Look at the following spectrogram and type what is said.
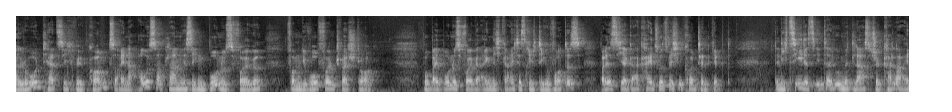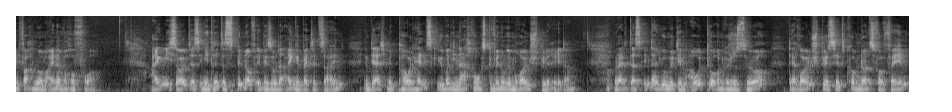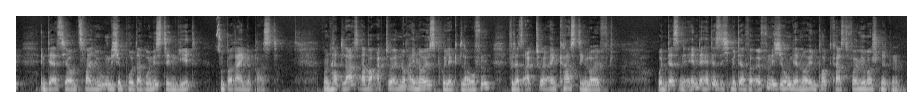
Hallo und herzlich willkommen zu einer außerplanmäßigen Bonusfolge vom niveauvollen Trash Talk. Wobei Bonusfolge eigentlich gar nicht das richtige Wort ist, weil es hier gar keinen zusätzlichen Content gibt. Denn ich ziehe das Interview mit Lars Chakala einfach nur um eine Woche vor. Eigentlich sollte es in die dritte Spin-off-Episode eingebettet sein, in der ich mit Paul Henske über die Nachwuchsgewinnung im Rollenspiel rede. Und da das Interview mit dem Autor und Regisseur der Rollenspiel-Sitcom Nerds for Fame, in der es ja um zwei jugendliche Protagonistinnen geht, super reingepasst. Nun hat Lars aber aktuell noch ein neues Projekt laufen, für das aktuell ein Casting läuft. Und dessen Ende hätte sich mit der Veröffentlichung der neuen Podcast-Folge überschnitten.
